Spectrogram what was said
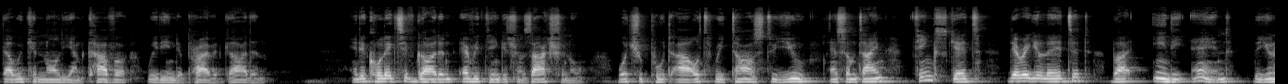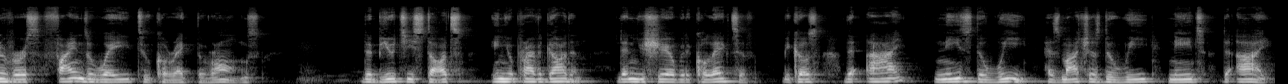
that we can only uncover within the private garden. In the collective garden, everything is transactional. What you put out returns to you, and sometimes things get deregulated, but in the end, the universe finds a way to correct the wrongs. The beauty starts in your private garden, then you share with the collective, because the I needs the we as much as the we needs the I.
